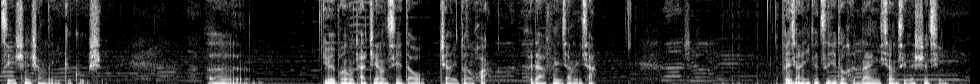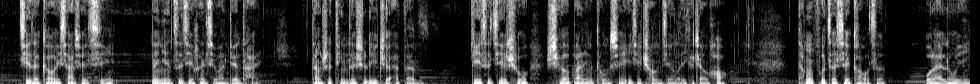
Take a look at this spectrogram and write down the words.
自己身上的一个故事。呃，有位朋友他这样写到这样一段话，和大家分享一下。分享一个自己都很难以相信的事情。记得高一下学期那年，自己很喜欢电台，当时听的是励志 FM。第一次接触是和班里的同学一起创建了一个账号，他们负责写稿子，我来录音。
